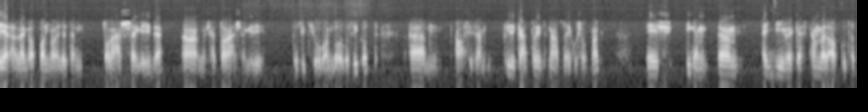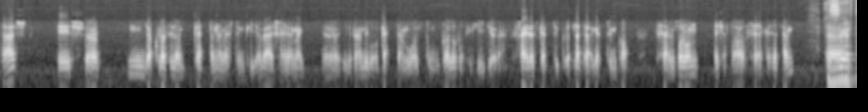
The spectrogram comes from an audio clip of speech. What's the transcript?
jelenleg a Pannon Egyetem tanársegéde, és hát tanársegédi pozícióban dolgozik ott. Azt hiszem, fizikát tanít matematikusoknak. És igen, egy éve kezdtem vele a kutatást, és gyakorlatilag ketten neveztünk így a versenyre, meg igazándiból ketten voltunk azok, akik így fejleszgettük, ötletelgettünk a szenzoron és hát a szerkezetem. Ez azért,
